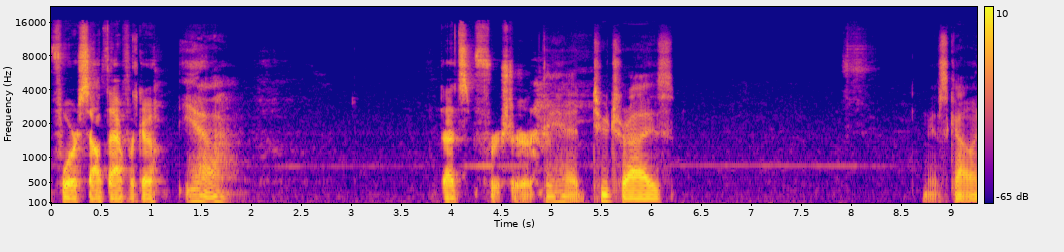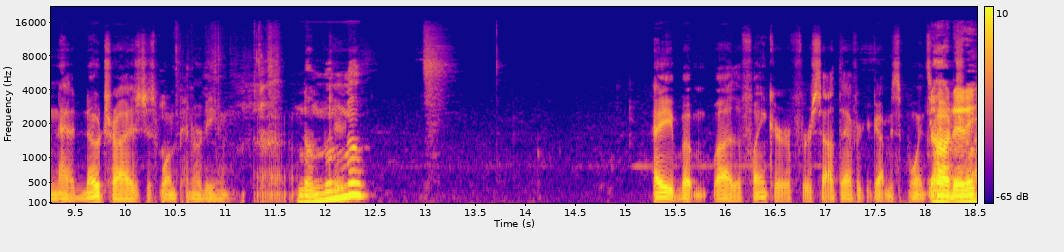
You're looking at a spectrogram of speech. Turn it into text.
for South Africa. yeah, That's for sure. they had two tries. Scotland had no tries, just one penalty. Uh, No, no, Okay. no. hey, but uh, the flanker for South Africa got me some points. Oh, did he?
